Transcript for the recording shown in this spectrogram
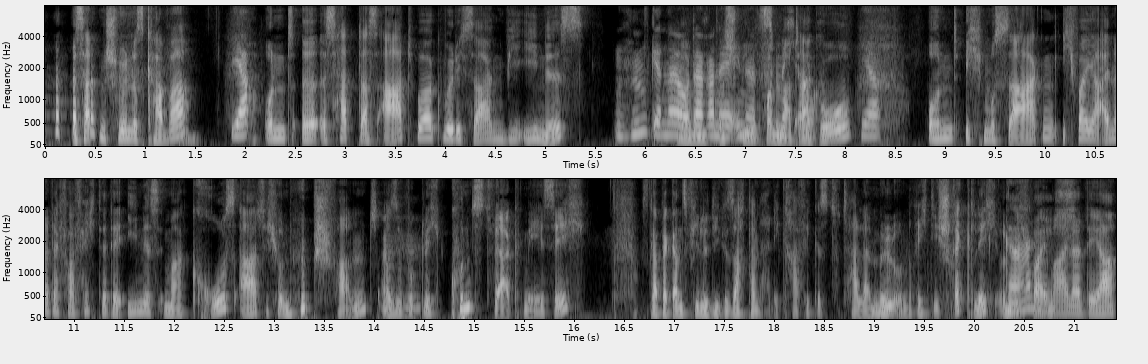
es hat ein schönes Cover. Ja. Und äh, es hat das Artwork, würde ich sagen, wie Ines. Mhm, genau, ähm, daran erinnert es mich Matago. auch. Ja. Und ich muss sagen, ich war ja einer der Verfechter, der Ines immer großartig und hübsch fand, also mhm. wirklich kunstwerkmäßig. Es gab ja ganz viele, die gesagt haben, ja, die Grafik ist totaler Müll und richtig schrecklich. Und Gar ich war nicht. immer einer der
